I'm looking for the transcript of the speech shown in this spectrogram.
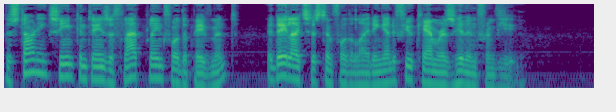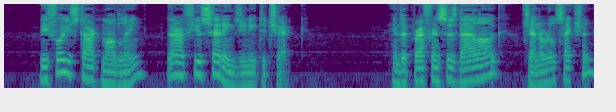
The starting scene contains a flat plane for the pavement, a daylight system for the lighting, and a few cameras hidden from view. Before you start modeling, there are a few settings you need to check. In the Preferences dialog, General section,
